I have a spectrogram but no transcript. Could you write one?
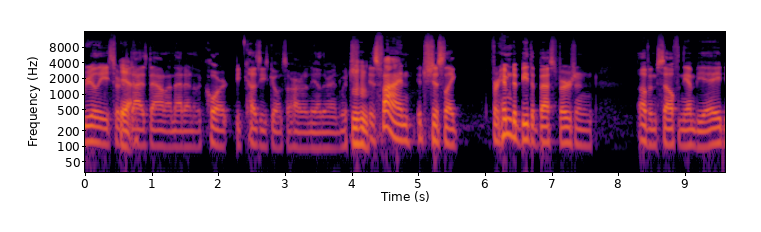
really sort of Yeah. dies down on that end of the court because he's going so hard on the other end, which Mhm. is fine. It's just like for him to be the best version of himself in the NBA,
